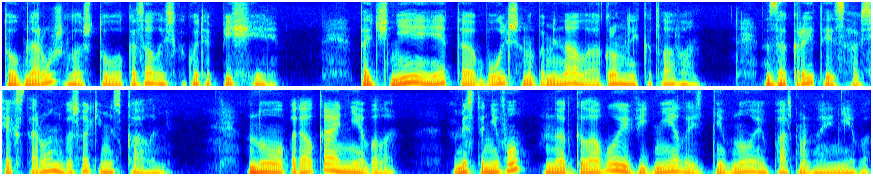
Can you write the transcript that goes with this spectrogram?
то обнаружила, что оказалась в какой-то пещере. Точнее, это больше напоминало огромный котлован, закрытый со всех сторон высокими скалами. Но потолка не было. Вместо него над головой виднелось дневное пасмурное небо.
